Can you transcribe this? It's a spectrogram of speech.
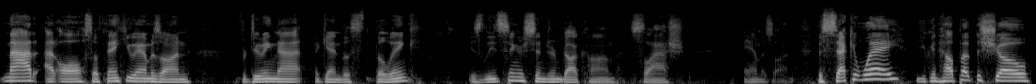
mad at all. So thank you Amazon for doing that. Again, the, the link is leadsingersyndrome.com slash Amazon. The second way you can help out the show,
